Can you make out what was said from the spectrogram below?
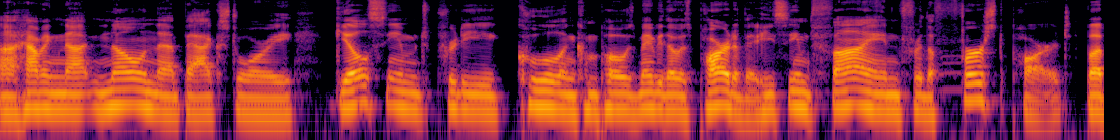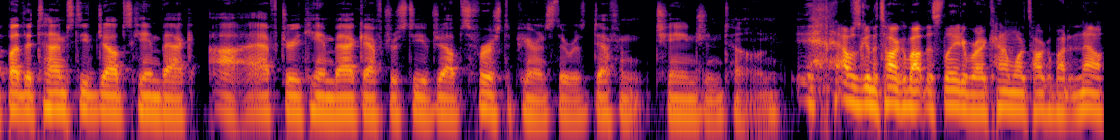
uh, having not known that backstory, Gil seemed pretty cool and composed. Maybe that was part of it. He seemed fine for the first part, but by the time Steve Jobs came back, uh, after he came back after Steve Jobs' first appearance, there was definite change in tone. I was going to talk about this later, but I kind of want to talk about it now.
